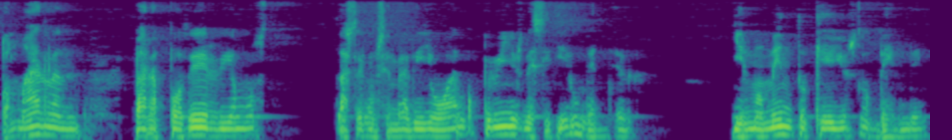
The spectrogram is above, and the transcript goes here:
tomarla para poder, digamos, hacer un sembradillo o algo, pero ellos decidieron venderlo. Y el momento que ellos lo venden,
